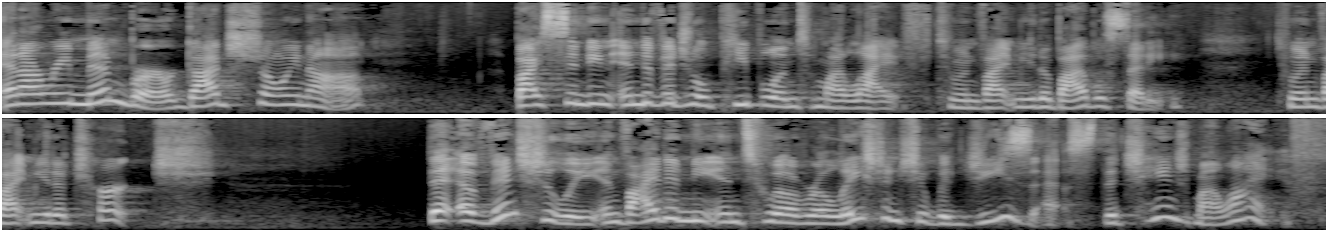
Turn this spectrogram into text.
And I remember God showing up by sending individual people into my life to invite me to Bible study, to invite me to church, that eventually invited me into a relationship with Jesus that changed my life.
